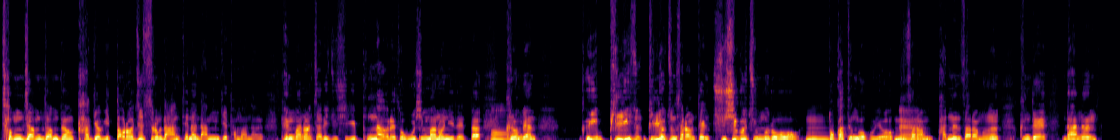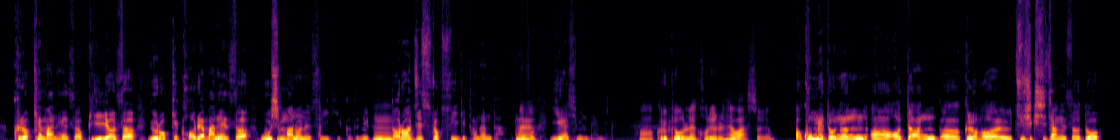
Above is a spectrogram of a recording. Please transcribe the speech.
점점 점점 가격이 떨어질수록 나한테는 남는 게 더 많아요. 100만 원짜리 주식이 폭락을 해서 50만 원이 됐다. 어. 그러면 이 빌리, 빌려준 사람한테는 주식을 줌으로 음. 똑같은 거고요. 그 네. 그 사람 받는 사람은. 근데 나는 그렇게만 해서 빌려서 요렇게 거래만 해서 50만 원의 수익이 있거든요. 음. 떨어질수록 수익이 더 난다. 라고 네. 이해하시면 됩니다. 아, 그렇게 원래 거래를 해 왔어요? 어, 공매도는 어, 어떠한 어, 글로벌 주식 시장에서도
